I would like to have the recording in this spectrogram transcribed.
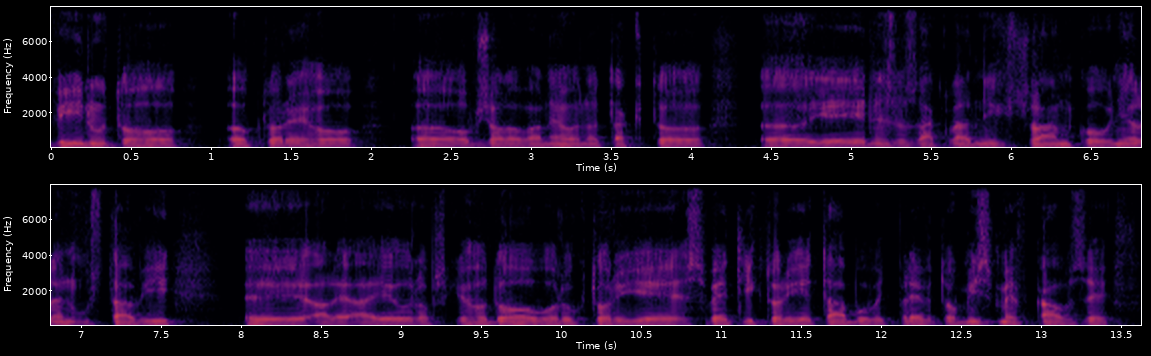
vínu toho, e, ktorého obžalovaného, no tak to je jeden zo základných článkov nielen ústavy, ale aj Európskeho dohovoru, ktorý je svetý, ktorý je tabu, veď preto my sme v kauze E,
